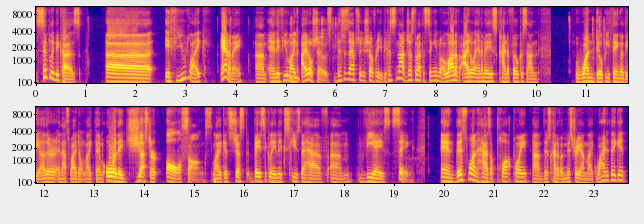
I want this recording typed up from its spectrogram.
simply because uh, if you like anime. Um, and if you like idol shows, this is absolutely a show for you because it's not just about the singing. A lot of idol animes kind of focus on one dopey thing or the other, and that's why I don't like them. Or they just are all songs. Like it's just basically an excuse to have um, VAs sing. And this one has a plot point. Um, there's kind of a mystery on like why did they get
